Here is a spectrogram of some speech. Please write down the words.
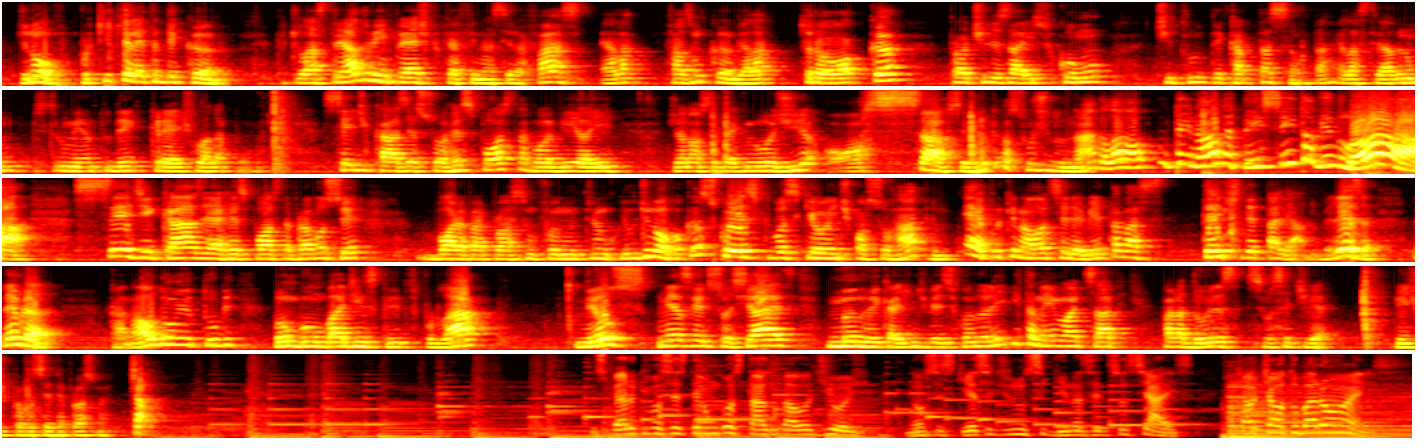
De novo, por que, que é letra de câmbio? Porque lastreado no empréstimo que a financeira faz, ela faz um câmbio, ela troca para utilizar isso como título de captação, tá? É lastreado num instrumento de crédito lá da ponta. C de casa é a sua resposta, vamos ver aí já nossa tecnologia. Nossa, você viu que ela surge do nada lá? Não tem nada, tem sim, tá vindo lá. C de casa é a resposta para você. Bora para próximo, foi muito tranquilo. De novo, aquelas coisas que você que a gente passou rápido, é porque na aula de CDB tá bastante detalhado, beleza? Lembrando, canal do YouTube, vamos bombar de inscritos por lá meus, minhas redes sociais, me manda um recadinho de vez em quando ali e também meu WhatsApp para dúvidas se você tiver. Beijo para você, até a próxima. Tchau! Espero que vocês tenham gostado da aula de hoje. Não se esqueça de nos seguir nas redes sociais. Tchau, tchau, tubarões!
